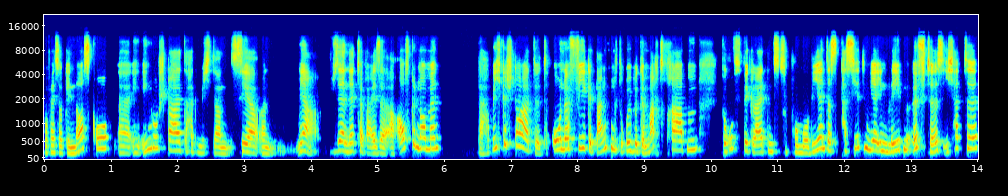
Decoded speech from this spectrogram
Professor Genosko äh, in Ingolstadt hat mich dann sehr, äh, ja, sehr netterweise äh, aufgenommen. Da habe ich gestartet, ohne viel Gedanken darüber gemacht zu haben, berufsbegleitend zu promovieren. Das passierte mir im Leben öfters. Ich hatte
